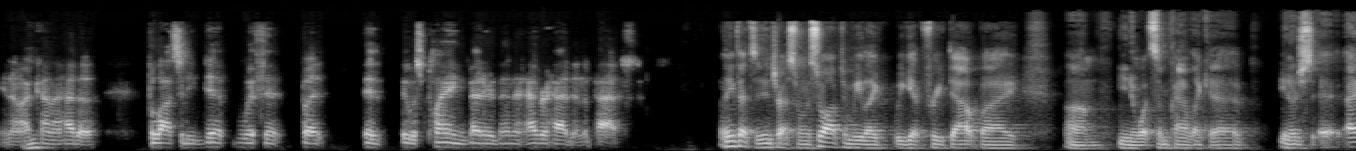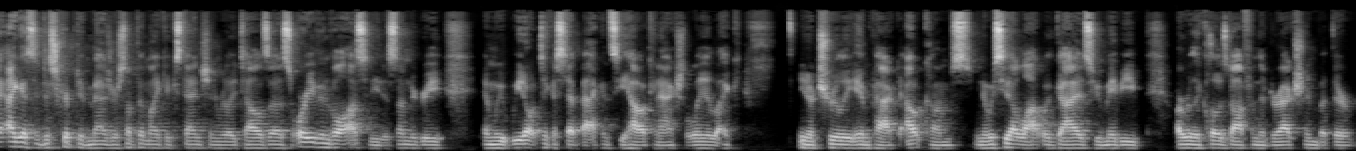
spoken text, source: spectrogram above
You know, mm-hmm. I kind of had a velocity dip with it, but it it was playing better than it ever had in the past. I think that's an interesting one. So often we like we get freaked out by, um, you know, what some kind of like a you know just I, I, guess a descriptive measure, something like extension really tells us, or even velocity to some degree, and we we don't take a step back and see how it can actually like you know, truly impact outcomes. You know, we see that a lot with guys who maybe are really closed off in the direction, but they're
